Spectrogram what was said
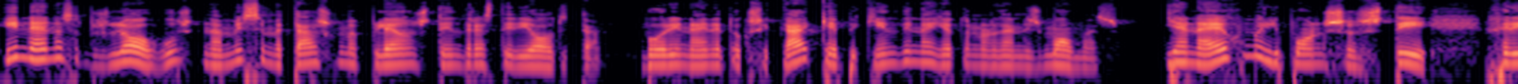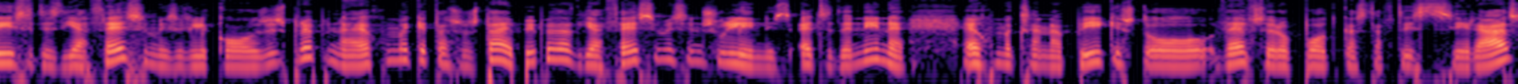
είναι ένας από τους λόγους να μην συμμετάσχουμε πλέον στην δραστηριότητα. Μπορεί να είναι τοξικά και επικίνδυνα για τον οργανισμό μας. Για να έχουμε λοιπόν σωστή χρήση της διαθέσιμης γλυκόζης πρέπει να έχουμε και τα σωστά επίπεδα διαθέσιμης ινσουλίνης. Έτσι δεν είναι; Έχουμε ξαναπεί και στο δεύτερο podcast αυτής της σειράς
